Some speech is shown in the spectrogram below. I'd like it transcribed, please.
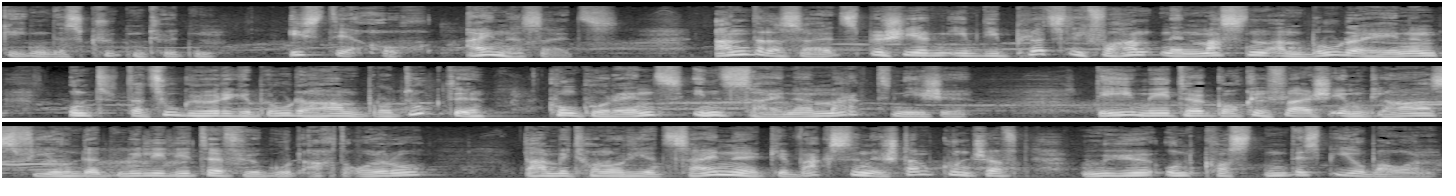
gegen das Kükentöten. Ist er auch einerseits. Andererseits bescheren ihm die plötzlich vorhandenen Massen an Bruderhähnen und dazugehörige Bruderhahnprodukte Konkurrenz in seiner Marktnische. Demeter Gockelfleisch im Glas, 400 Milliliter für gut 8 Euro. Damit honoriert seine gewachsene Stammkundschaft Mühe und Kosten des Biobauern.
